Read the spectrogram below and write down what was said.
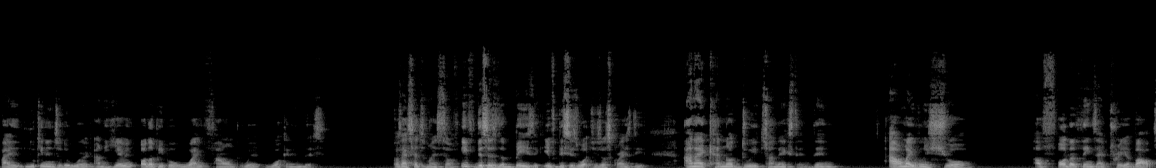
by looking into the word and hearing other people who I found were working in this. Because I said to myself, if this is the basic, if this is what Jesus Christ did, and I cannot do it to an extent, then how am I even sure of other things I pray about?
